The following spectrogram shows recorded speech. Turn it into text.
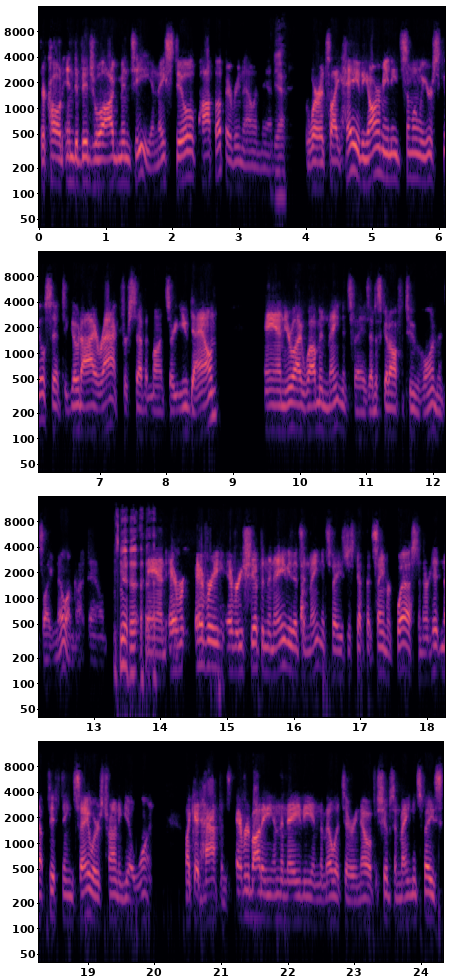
they're called individual augmentee, and they still pop up every now and then. Yeah. Where it's like, hey, the Army needs someone with your skill set to go to Iraq for seven months. Are you down? And you're like, well, I'm in maintenance phase. I just got off of two deployments. Like, no, I'm not down and every every every ship in the Navy that's in maintenance phase just got that same request, and they're hitting up 15 sailors trying to get one. Like it happens. Everybody in the Navy and the military know if a ship's in maintenance phase,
